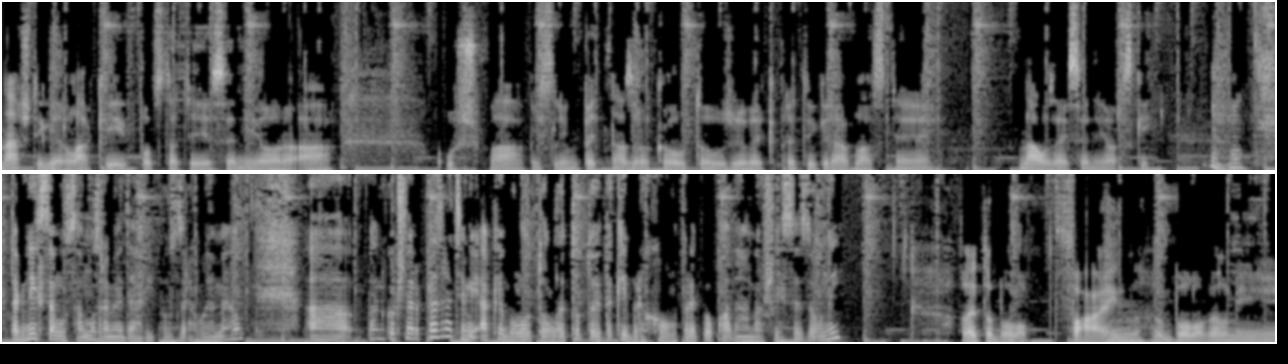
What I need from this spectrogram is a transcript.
náš Tiger Lucky v podstate je senior a už má, myslím, 15 rokov, to už je vek pre tigra vlastne naozaj seniorský. Uh-huh. Tak nech sa mu samozrejme darí, pozdravujeme ho. A, pán Kočner, prezrate mi, aké bolo to leto, to je taký vrchol, predpokladám, vašej sezóny? Leto bolo fajn, bolo veľmi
